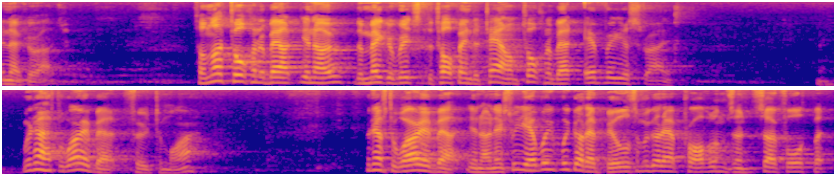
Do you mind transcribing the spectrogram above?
in that garage. So I'm not talking about, you know, the mega rich, the top end of town. I'm talking about every Australian. We don't have to worry about food tomorrow. We don't have to worry about, you know, next week. Yeah, we, we got our bills and we got our problems and so forth, but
